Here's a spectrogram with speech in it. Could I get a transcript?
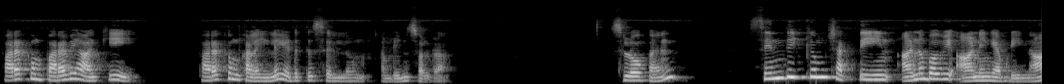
பறக்கும் பறவை ஆக்கி பறக்கும் கலையில் எடுத்து செல்லும் அப்படின்னு சொல்கிறான் ஸ்லோகன் சிந்திக்கும் சக்தியின் அனுபவி ஆனீங்க அப்படின்னா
